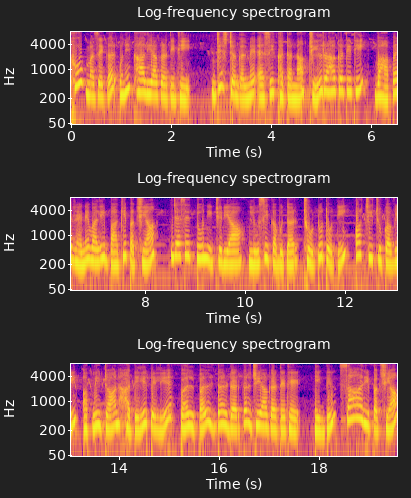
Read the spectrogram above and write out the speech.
खूब मज़े कर उन्हें खा लिया करती थी। जिस जंगल में ऐसी खतरनाक चील रहा करती थी, वहाँ पर रहने वाली बाकी पक्षियाँ जैसे टूनी चिड़िया लूसी कबूतर छोटू तोती और चीचू कवि अपनी जान हथेली पे लिए पल पल डर डर कर जिया करते थे। एक दिन सारी पक्षियाँ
